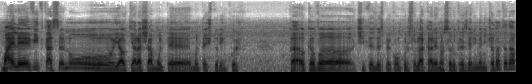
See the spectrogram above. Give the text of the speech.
mai le evit ca să nu iau chiar așa multe, multe șturi în cur, ca, că vă citesc despre concursuri la care nu o să lucreze nimeni niciodată, dar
